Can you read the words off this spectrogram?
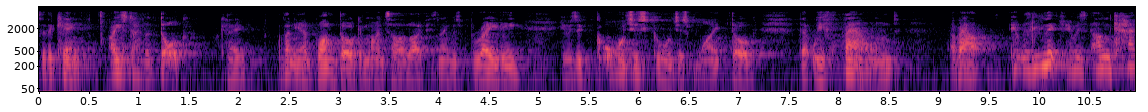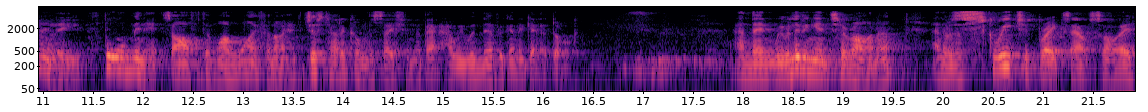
to the king. I used to have a dog, okay? I've only had one dog in my entire life. His name was Brady. He was a gorgeous, gorgeous white dog that we found about, it was literally, it was uncannily four minutes after my wife and I had just had a conversation about how we were never going to get a dog. And then we were living in Tirana, and there was a screech of brakes outside,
